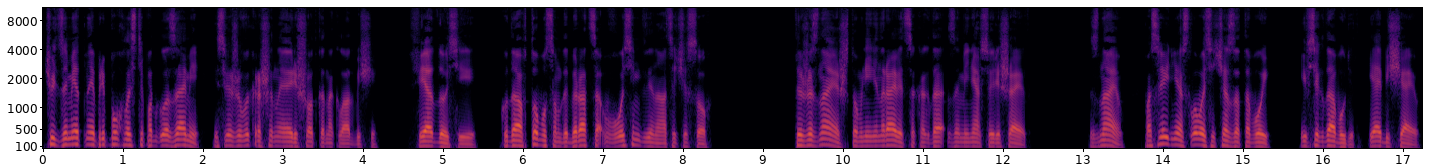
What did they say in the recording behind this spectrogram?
Чуть заметные припухлости под глазами и свежевыкрашенная решетка на кладбище. Феодосии, куда автобусом добираться в 8-12 часов. Ты же знаешь, что мне не нравится, когда за меня все решают. Знаю, Последнее слово сейчас за тобой. И всегда будет, я обещаю.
